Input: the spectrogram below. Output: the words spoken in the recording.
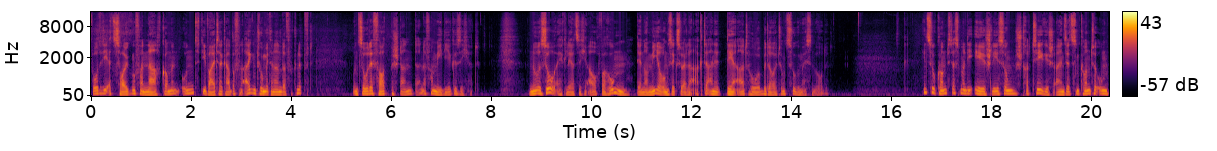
wurde die Erzeugung von Nachkommen und die Weitergabe von Eigentum miteinander verknüpft und so der Fortbestand einer Familie gesichert. Nur so erklärt sich auch, warum der Normierung sexueller Akte eine derart hohe Bedeutung zugemessen wurde. Hinzu kommt, dass man die Eheschließung strategisch einsetzen konnte, um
